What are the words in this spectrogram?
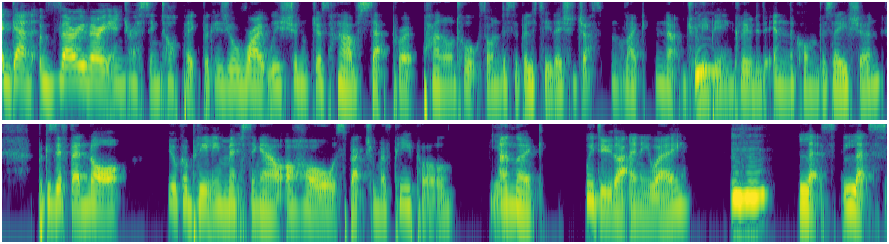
again a very very interesting topic because you're right. We shouldn't just have separate panel talks on disability. They should just like naturally mm. be included in the conversation because if they're not, you're completely missing out a whole spectrum of people. Yeah. And like we do that anyway. Mm-hmm let's let's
